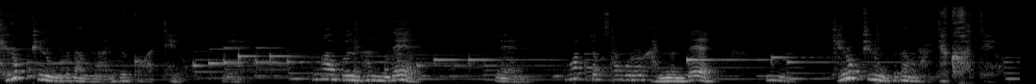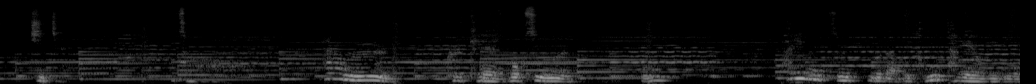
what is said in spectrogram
괴롭히는 무당은 안 될 것 같아요. 예. 통합은 하는데, 예. 통합적 사고를 갔는데 이 괴롭히는 무당은 안 될 것 같아요. 진짜. 사람을 그렇게 목숨을 응? 파리 목숨보다도 더 못하게 여기고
